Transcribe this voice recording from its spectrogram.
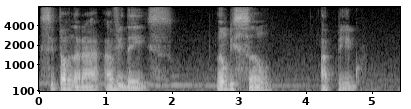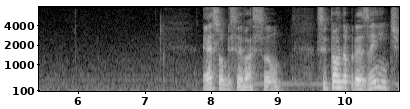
se tornará avidez, ambição, apego. Essa observação se torna presente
